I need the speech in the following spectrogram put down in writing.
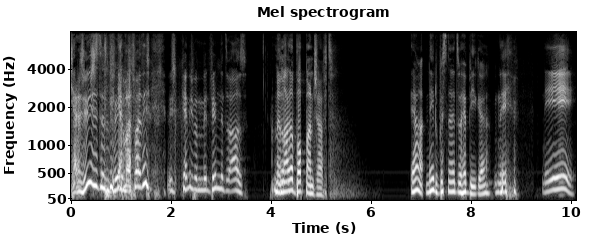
Ja, natürlich ist das ein Film. Ja, was weiß ich. Ich kenne mich mit, Filmen nicht so aus. Wir Also- machen Popmannschaft. Ja, nee, du bist nicht so happy, gell? Nee. Nee.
